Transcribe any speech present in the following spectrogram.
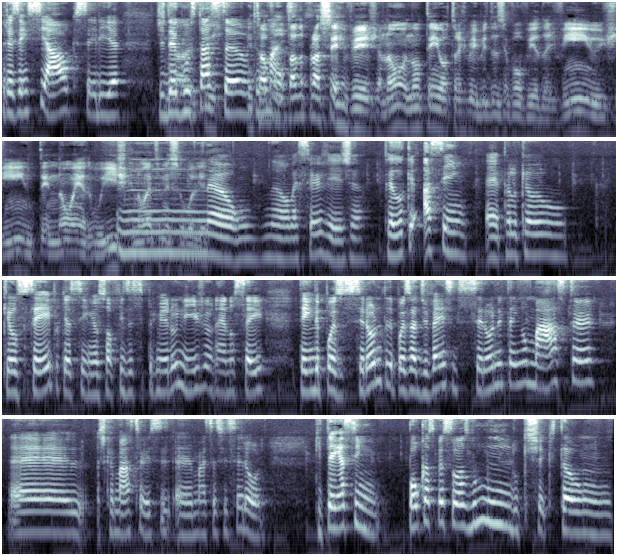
presencial, que seria de degustação ah, e tudo mais. Então voltado para cerveja, não, não tem outras bebidas envolvidas, vinho, gin, tem, não é uísque, hum, não entra nesse rolê. Não, não, é cerveja. Pelo que, assim, é, pelo que eu que eu sei, porque assim, eu só fiz esse primeiro nível, né? Não sei. Tem depois o Cicerone, tem depois o Advanced Cicerone tem o Master. É, acho que é Master, é, Master Cicerone. Que tem, assim, poucas pessoas no mundo que estão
